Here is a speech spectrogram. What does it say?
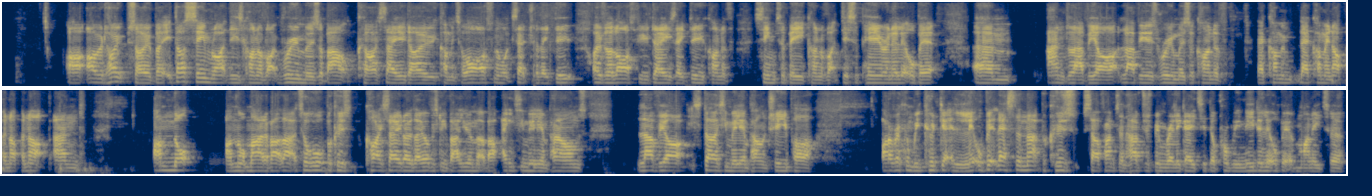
I would hope so, but it does seem like these kind of like rumours about Caicedo coming to Arsenal, etc. They do over the last few days. They do kind of seem to be kind of like disappearing a little bit. Um, and Lavia. Lavia's rumours are kind of they're coming they're coming up and up and up. And I'm not I'm not mad about that at all because Caicedo they obviously value him at about 80 million pounds. Lavia is 30 million pound cheaper. I reckon we could get a little bit less than that because Southampton have just been relegated. They'll probably need a little bit of money to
